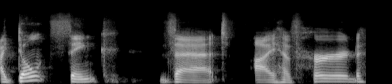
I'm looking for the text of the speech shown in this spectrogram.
I don't think that I have heard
